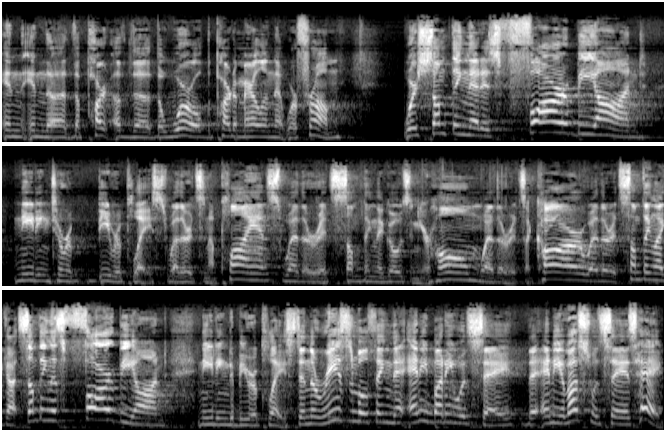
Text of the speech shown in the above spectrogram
in, in the, the part of the, the world, the part of Maryland that we're from, where something that is far beyond needing to re- be replaced, whether it's an appliance, whether it's something that goes in your home, whether it's a car, whether it's something like that, something that's far beyond needing to be replaced. And the reasonable thing that anybody would say, that any of us would say, is hey,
